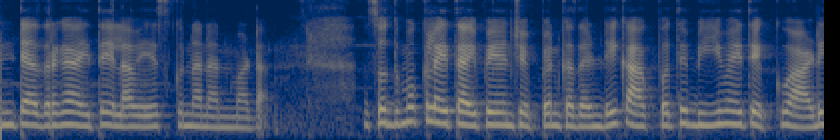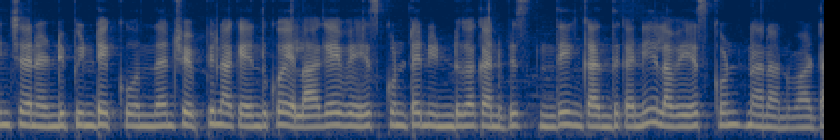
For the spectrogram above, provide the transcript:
ఇంటి ఎదురుగా అయితే ఇలా వేసుకున్నాను అనమాట సొద్దు ముక్కలు అయితే అయిపోయాయని చెప్పాను కదండి. కాకపోతే బియ్యం అయితే ఎక్కువ ఆడించానండి. పిండి ఎక్కువ ఉందని చెప్పి నాకు ఎందుకో ఇలాగే వేసుకుంటే నిండుగా కనిపిస్తుంది. ఇంకా అందుకని ఇలా వేసుకుంటున్నాను అనమాట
